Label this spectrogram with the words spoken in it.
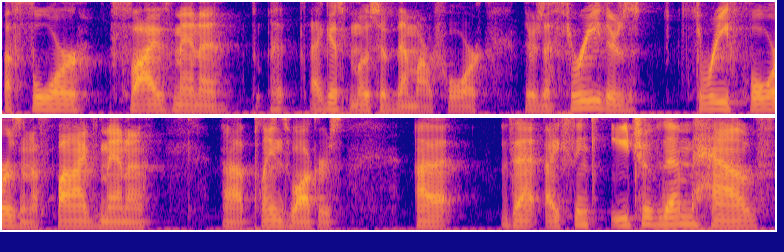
a four, five mana, I guess most of them are four. There's a three, there's three fours, and a five mana uh, planeswalkers. uh, that I think each of them have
